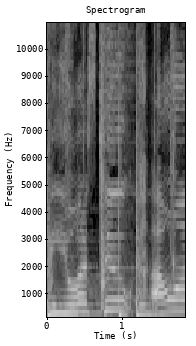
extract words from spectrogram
Be yours too. I want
